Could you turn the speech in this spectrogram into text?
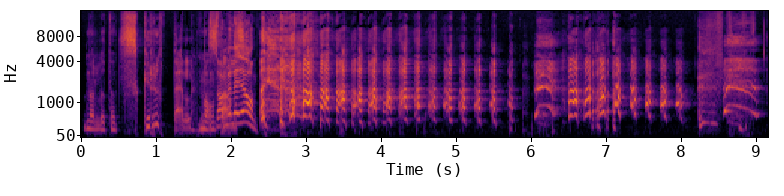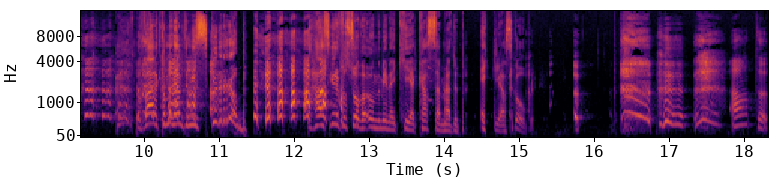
någon litet skruttel någonstans. Samuel Lejon! Välkommen hem till min skrubb! Här ska du få sova under mina IKEA-kassar med typ äckliga skor. Ja, typ.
